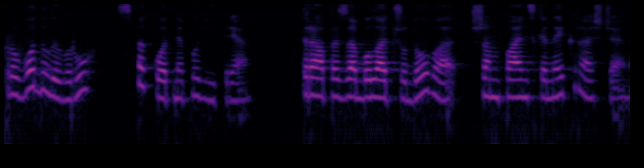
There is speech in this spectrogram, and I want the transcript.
проводили в рух спекотне повітря. Трапеза була чудова, шампанське найкраще.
